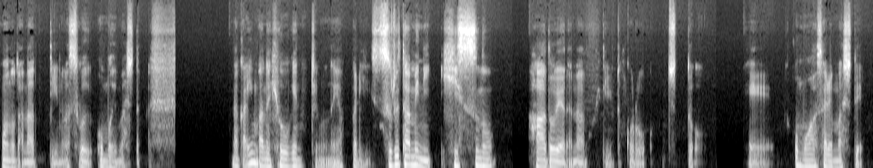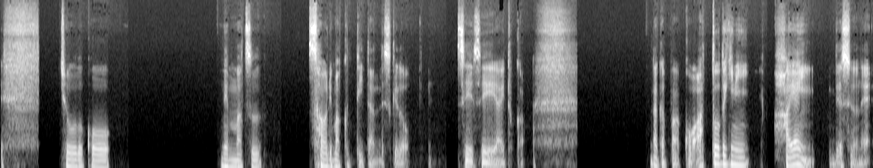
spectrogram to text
ものだなっていうのはすごい思いました。なんか今の表現っていうものね、やっぱりするために必須のハードウェアだなっていうところをちょっと、えー、思わされまして、ちょうどこう、年末触りまくっていたんですけど、生成 AI とか。なんかやっぱこう圧倒的に早いんですよね。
